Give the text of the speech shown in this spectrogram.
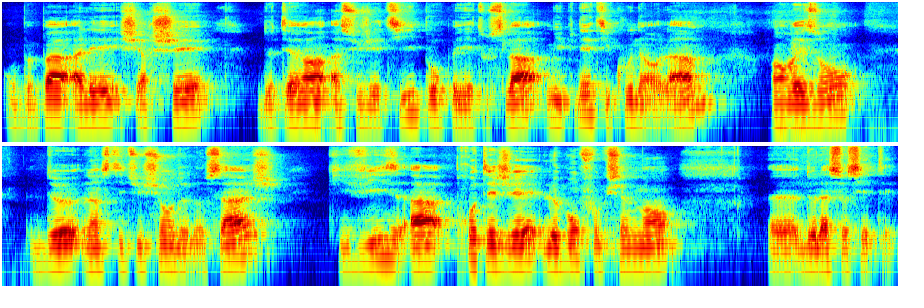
on ne peut pas aller chercher de terrain assujetti pour payer tout cela, Mipne Tikkun Olam, en raison de l'institution de nos sages qui vise à protéger le bon fonctionnement euh, de la société.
